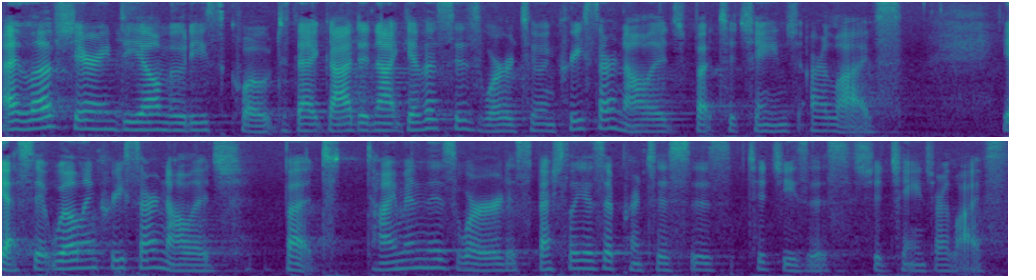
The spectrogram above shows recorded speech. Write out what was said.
I love sharing D.L. Moody's quote that God did not give us his word to increase our knowledge, but to change our lives. Yes, it will increase our knowledge, but time in his word, especially as apprentices to Jesus, should change our lives.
